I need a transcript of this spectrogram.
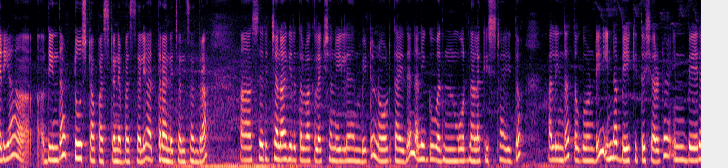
ಏರಿಯಾದಿಂದ ಟೂ ಸ್ಟಾಪ್ ಅಷ್ಟೇ ಬಸ್ಸಲ್ಲಿ ಹತ್ರನೇ ಚಂದ್ರ ಸರಿ, ಚೆನ್ನಾಗಿರುತ್ತಲ್ವ ಕಲೆಕ್ಷನ್ ಇಲ್ಲೇ ಅಂದ್ಬಿಟ್ಟು ನೋಡ್ತಾ ಇದ್ದೆ. ನನಗೂ ಒಂದು ಮೂರು ನಾಲ್ಕು ಇಷ್ಟ ಆಯಿತು. ಅಲ್ಲಿಂದ ತೊಗೊಂಡು ಇನ್ನು ಬೇಕಿತ್ತು ಶರ್ಟ್ ಇನ್ನು ಬೇರೆ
